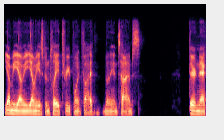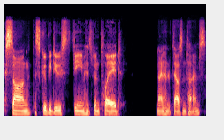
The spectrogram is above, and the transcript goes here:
Yummy, yummy, yummy has been played 3.5 million times. Their next song, the Scooby Doo theme, has been played 900,000 times,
